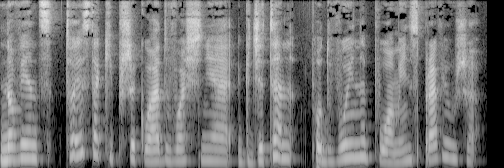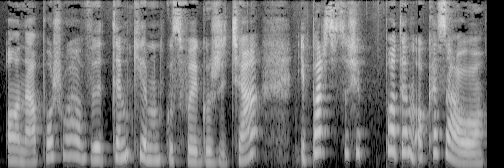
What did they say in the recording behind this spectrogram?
No więc to jest taki przykład właśnie, gdzie ten podwójny płomień sprawił, że ona poszła w tym kierunku swojego życia i patrzcie, co się potem okazało.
